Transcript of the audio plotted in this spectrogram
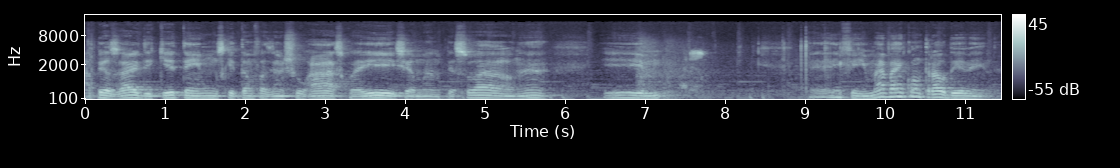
apesar de que tem uns que estão fazendo churrasco aí, chamando o pessoal, né? E. É, enfim, mas vai encontrar o dele ainda.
